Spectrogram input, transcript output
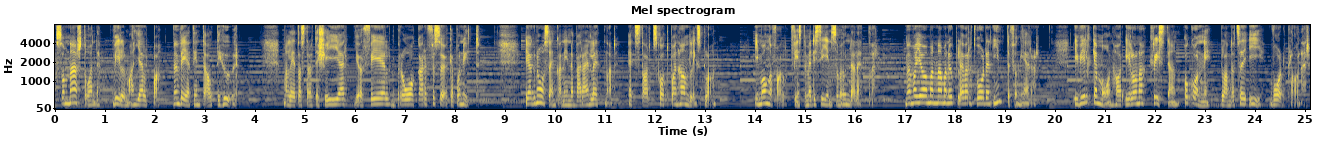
Som närstående vill man hjälpa, men vet inte alltid hur. Man letar strategier, gör fel, bråkar, försöker på nytt. Diagnosen kan innebära en lättnad, ett startskott på en handlingsplan. I många fall finns det medicin som underlättar. Men vad gör man när man upplever att vården inte fungerar? I vilken mån har Ilona, Christian och Conny blandat sig i vårdplaner?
